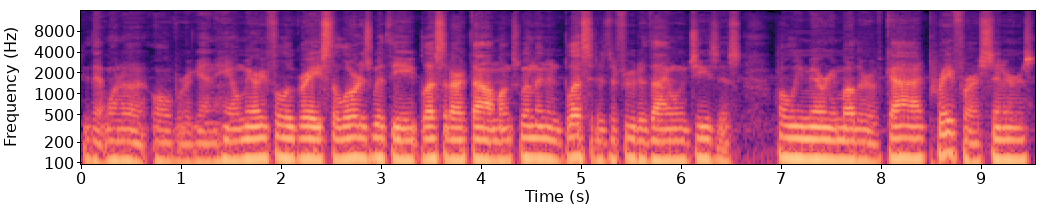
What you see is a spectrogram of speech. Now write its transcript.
Do that one uh, over again. Hail Mary, full of grace, the Lord is with thee. Blessed art thou amongst women, and blessed is the fruit of thy womb, Jesus. Holy Mary, Mother of God, pray for our sinners,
